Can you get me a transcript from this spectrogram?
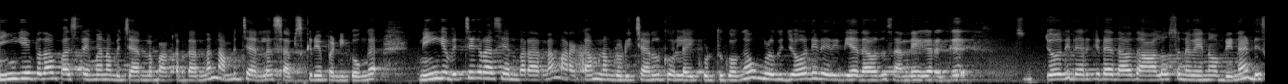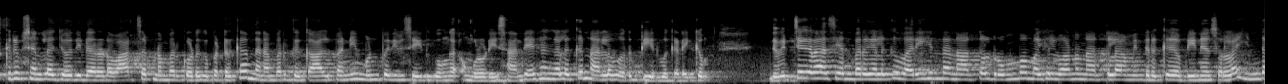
நீங்கள் இப்போ தான் ஃபஸ்ட் டைமாக நம்ம சேனலில் பார்க்குறதா இருந்தால் நம்ம சேனலை சப்ஸ்கிரைப் பண்ணிக்கோங்க. நீங்கள் விச்சகராசி ராசி என்பராக இருந்தால் மறக்காமல் நம்மளுடைய சேனலுக்கு ஒரு லைக் கொடுத்துக்கோங்க. உங்களுக்கு ஜோதிட ரீதியாக ஏதாவது சந்தேகம் இருக்குது ஜோதிடர்கிட்ட ஏதாவது ஆலோசனை வேணும் அப்படின்னா டிஸ்கிரிப்ஷனில் ஜோதிடரோட வாட்ஸ்அப் நம்பர் கொடுக்கப்பட்டிருக்கு. அந்த நம்பருக்கு கால் பண்ணி முன்பதிவு செய்துக்கோங்க. உங்களுடைய சந்தேகங்களுக்கு நல்ல ஒரு தீர்வு கிடைக்கும். இந்த விருச்சிகராசி அன்பர்களுக்கு வருகின்ற நாட்கள் ரொம்ப மகிழ்வான நாட்களாக அமைந்திருக்கு அப்படின்னு சொல்லலாம். இந்த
